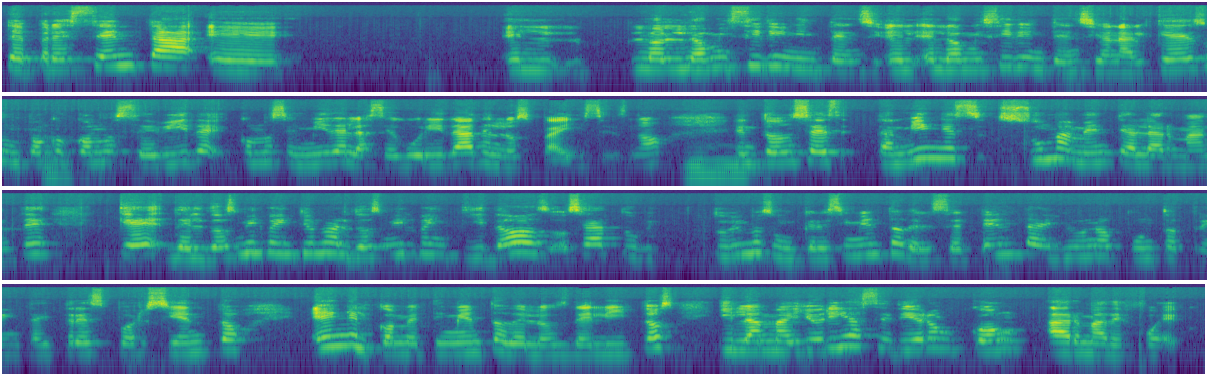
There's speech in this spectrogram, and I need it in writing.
te presenta eh, el, lo- el homicidio intencio- el- el homicidio intencional, que es un poco cómo se, mide, cómo se mide la seguridad en los países, ¿no? Entonces, también es sumamente alarmante que del 2021 al 2022, o sea, tuvi- tuvimos un crecimiento del 71.33% en el cometimiento de los delitos y la mayoría se dieron con arma de fuego.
